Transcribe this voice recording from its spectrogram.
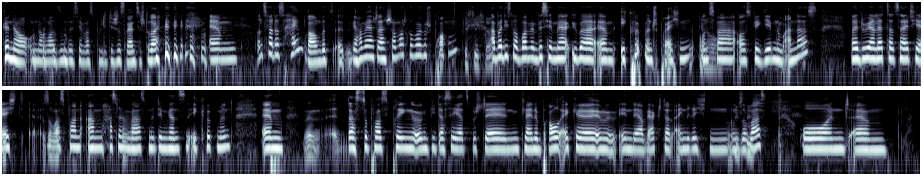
Genau, um nochmal so ein bisschen was Politisches reinzustreuen. ähm, und zwar das Heimbrauen. Äh, Wir haben ja da schon mal drüber gesprochen. Richtig, ja. Aber diesmal wollen wir ein bisschen mehr über ähm, Equipment sprechen. Genau. Und zwar aus gegebenem Anlass. Weil du ja in letzter Zeit hier echt äh, sowas von am Hasseln warst mit dem ganzen Equipment. Ähm, äh, das zur Post bringen, irgendwie das hier jetzt bestellen, kleine Brauecke in der Werkstatt einrichten und Richtig. sowas. Und ähm,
